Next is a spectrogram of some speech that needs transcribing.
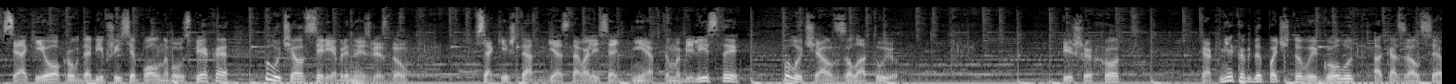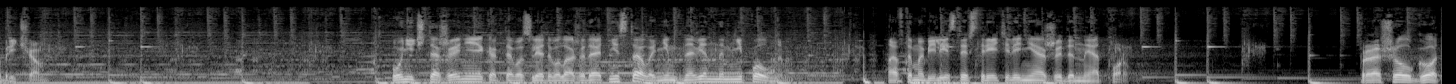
Всякий округ, добившийся полного успеха, получал серебряную звезду. Всякий штат, где оставались одни автомобилисты, получал золотую. Пешеход, как некогда почтовый голубь, оказался обречен. Уничтожение, как того следовало ожидать, не стало ни мгновенным, ни полным. Автомобилисты встретили неожиданный отпор. Прошел год,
